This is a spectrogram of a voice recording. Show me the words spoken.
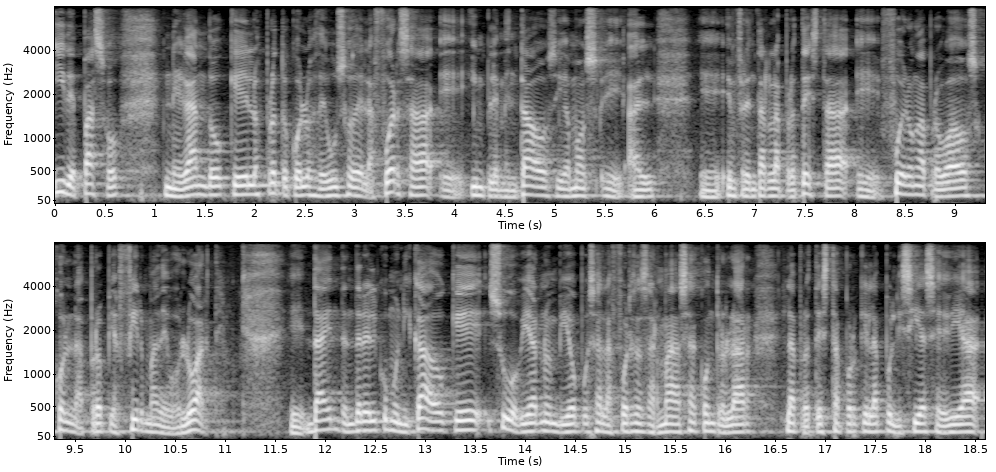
Y de paso negando que los protocolos de uso de la fuerza eh, implementados, digamos, eh, al eh, enfrentar la protesta, fueron aprobados con la propia firma de Boluarte. Da a entender el comunicado que su gobierno envió pues, a las Fuerzas Armadas a controlar la protesta porque la policía se había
